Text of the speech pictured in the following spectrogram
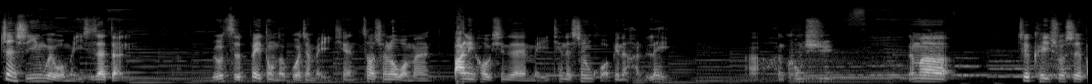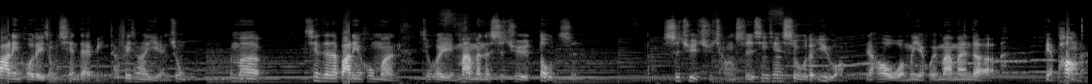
正是因为我们一直在等，如此被动的过着每一天，造成了我们八零后现在每一天的生活变得很累，啊，很空虚。那么，这可以说是八零后的一种现代病，它非常的严重。那么，现在的八零后们就会慢慢的失去斗志，失去去尝试新鲜事物的欲望，然后我们也会慢慢的变胖了。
